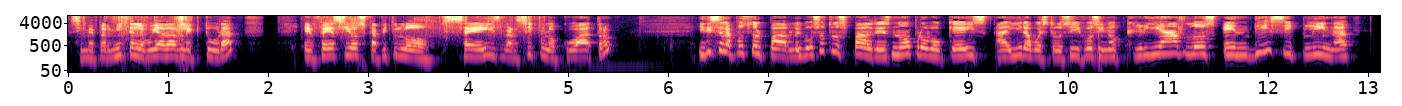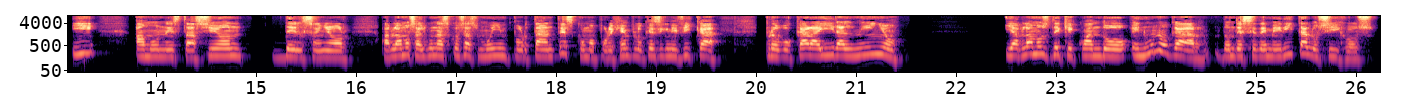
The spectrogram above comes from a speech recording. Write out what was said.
si me permiten le voy a dar lectura, Efesios capítulo 6, versículo 4. Y dice el apóstol Pablo, y vosotros padres no provoquéis a ir a vuestros hijos, sino criadlos en disciplina y amonestación del Señor. Hablamos algunas cosas muy importantes, como por ejemplo, qué significa provocar a ir al niño. Y hablamos de que cuando en un hogar donde se demerita a los hijos,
